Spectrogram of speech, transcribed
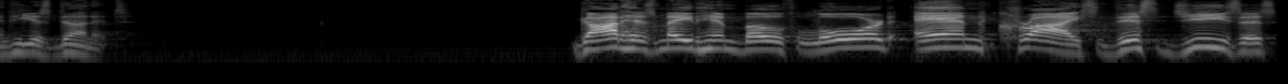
and He has done it. God has made him both Lord and Christ, this Jesus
